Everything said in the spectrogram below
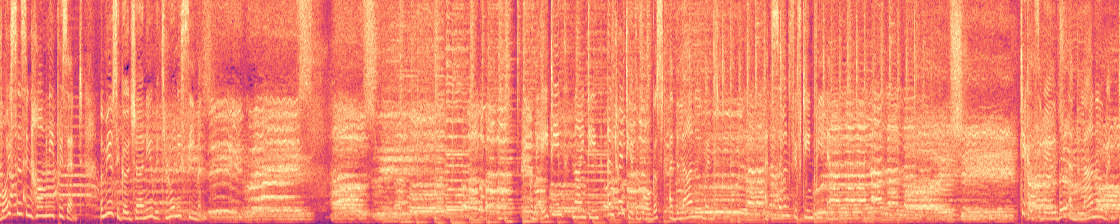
Voices in Harmony present a musical journey with Ruwani Seimon. On the 18th, 19th and 20th of August at the Lionel Wendt at 7.15 p.m. Tickets available at the Lionel Wendt.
